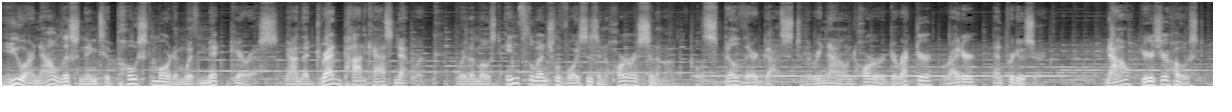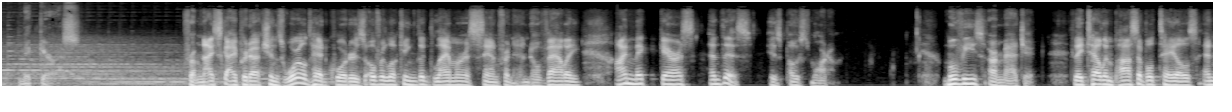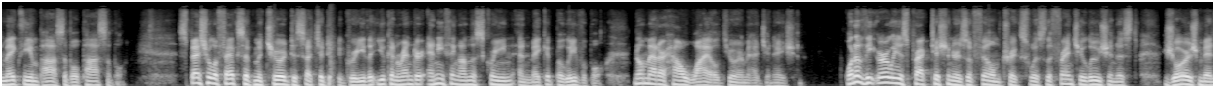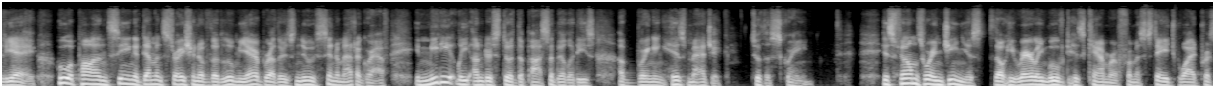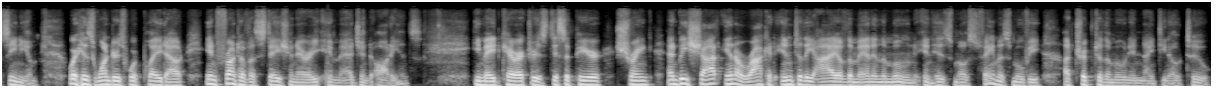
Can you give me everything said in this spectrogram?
You are now listening to Postmortem with Mick Garris on the Dread Podcast Network, where the most influential voices in horror cinema will spill their guts to the renowned horror director, writer, and producer. Now, here's your host, Mick Garris. From Nice Guy Productions world headquarters overlooking the glamorous San Fernando Valley, I'm Mick Garris, and this is Postmortem. Movies are magic. They tell impossible tales and make the impossible possible. Special effects have matured to such a degree that you can render anything on the screen and make it believable, no matter how wild your imagination. One of the earliest practitioners of film tricks was the French illusionist Georges Méliès, who, upon seeing a demonstration of the Lumiere brothers' new cinematograph, immediately understood the possibilities of bringing his magic to the screen. His films were ingenious, though he rarely moved his camera from a stage wide proscenium, where his wonders were played out in front of a stationary imagined audience. He made characters disappear, shrink, and be shot in a rocket into the eye of the man in the moon in his most famous movie, A Trip to the Moon in 1902.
